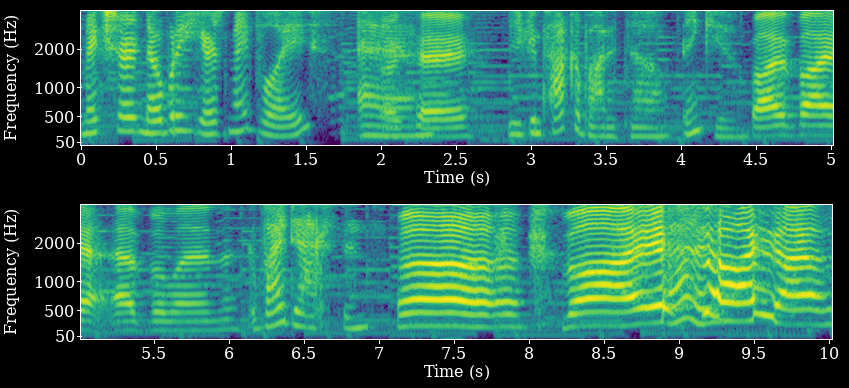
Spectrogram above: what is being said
Make sure nobody hears my voice. And Okay. you can talk about it though. Thank you. Bye bye, Evelyn. Goodbye, Daxton. Uh, bye. Bye. Bye. Bye.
